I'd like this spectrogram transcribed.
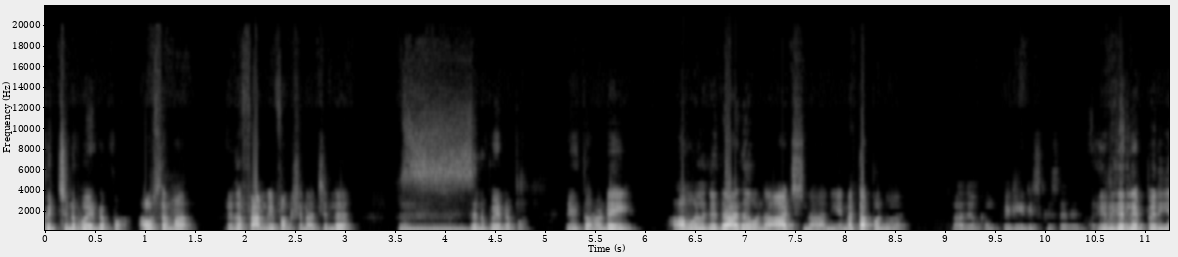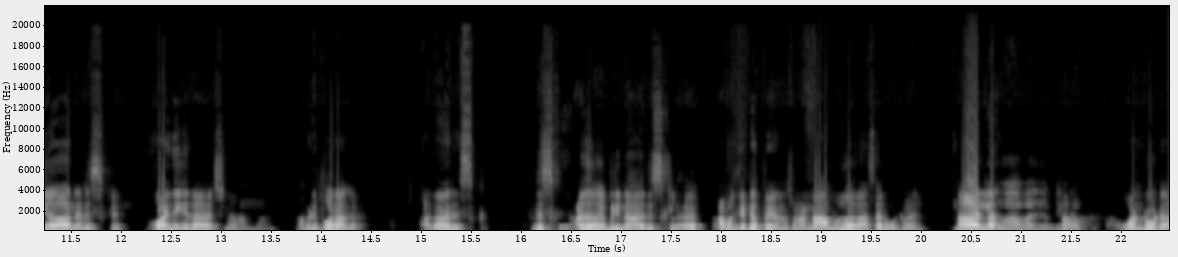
பிச்சுன்னு போயிட்டு இருப்பான் அவசரமாக ஏதோ ஃபேமிலி ஃபங்க்ஷன் ஆச்சு இல்லை? ஜின்னு போயிட்டு இருப்பான் நீ தோணும் டேய் அவங்களுக்கு ஏதாவது ஒன்று ஆச்சுன்னா நீ என்னத்தா பண்ணுவ? அது ஒரு பெரிய ரிஸ்க் சார் இருக்கிறதுலே பெரியான ரிஸ்க் குழந்தைங்க ஏதாவது ஆச்சுன்னா. ஆமா. அப்படி போறாங்க. அதான் ரிஸ்க் ரிஸ்க் அதான் எப்படின்னா ரிஸ்க்ல அவங்க கிட்ட போய் என்ன சொன்னா நான் முதுவா தான் சார் ஓட்டுவேன். நான் இல்ல. ஒன் ரோடா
